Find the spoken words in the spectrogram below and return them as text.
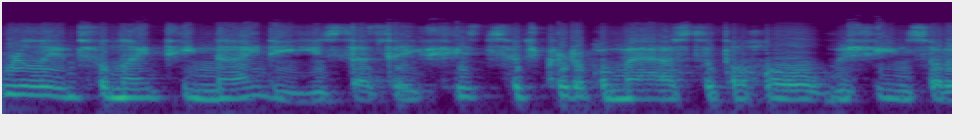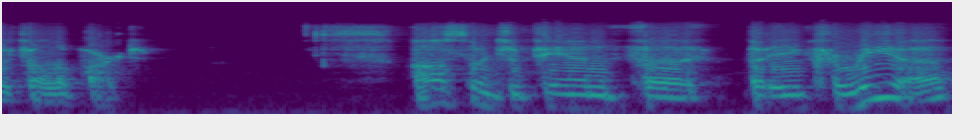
really until 1990s that they hit such critical mass that the whole machine sort of fell apart. Also, Japan, uh, but in Korea,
